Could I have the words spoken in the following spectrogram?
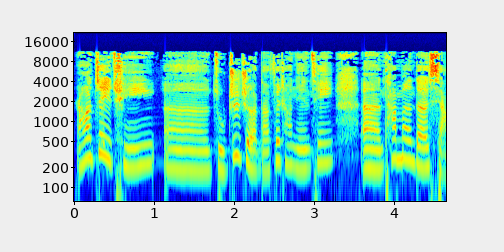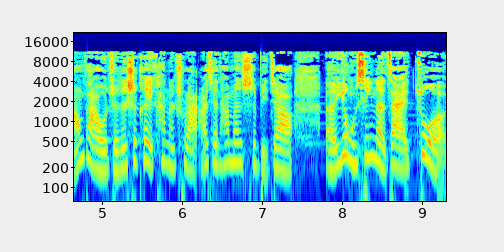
然后这一群嗯组织者呢非常年轻，嗯他们的想法我觉得是可以看得出来，而且他们是比较呃用心的在做，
